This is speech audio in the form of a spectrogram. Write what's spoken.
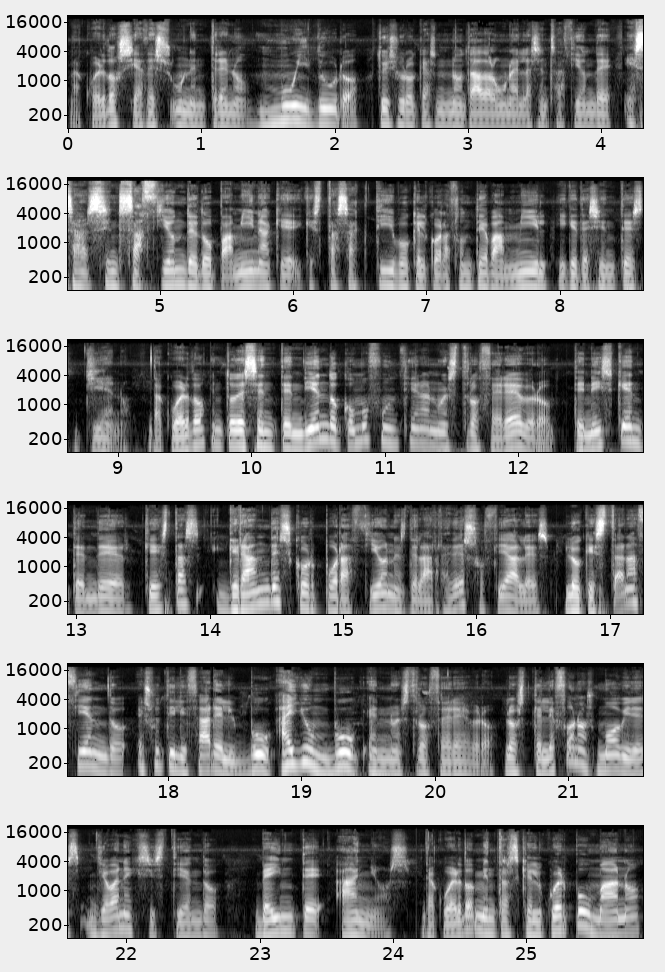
¿de acuerdo? Si haces un entreno muy duro, estoy seguro que has notado alguna vez la sensación de esa sensación de dopamina que, que estás activo, que el corazón te va a mil y que te sientes lleno, ¿de acuerdo? Entonces, entendiendo cómo funciona nuestro cerebro, tenéis que entender que estas grandes corporaciones de las redes sociales lo que están haciendo es utilizar el bug. Hay un bug en nuestro cerebro. Los teléfonos móviles llevan existiendo 20 años, ¿de acuerdo? Mientras que el cuerpo humano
